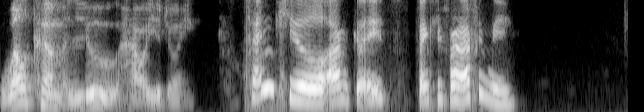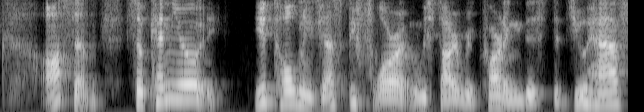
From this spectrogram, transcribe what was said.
Welcome, Lou. How are you doing? Thank you. I'm great. Thank you for having me. Awesome. So, can you you told me just before we started recording this that you have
